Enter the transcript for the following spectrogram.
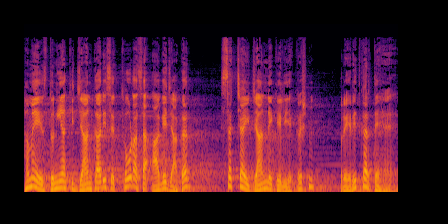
हमें इस दुनिया की जानकारी से थोड़ा सा आगे जाकर सच्चाई जानने के लिए कृष्ण प्रेरित करते हैं।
